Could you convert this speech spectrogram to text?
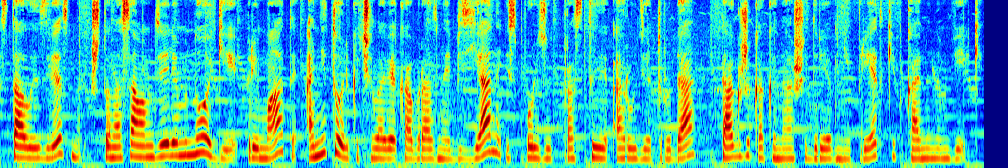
стало известно, что на самом деле многие приматы, а не только человекообразные обезьяны, используют простые орудия труда, так же, как и наши древние предки в каменном веке.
